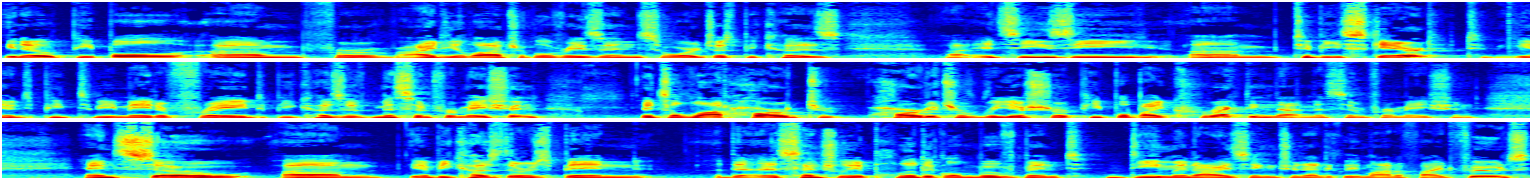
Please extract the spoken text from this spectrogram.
you know, people um, for ideological reasons or just because uh, it's easy um, to be scared, to you know, to be, to be made afraid because of misinformation. It's a lot hard to harder to reassure people by correcting that misinformation, and so um, you know because there's been essentially a political movement demonizing genetically modified foods.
